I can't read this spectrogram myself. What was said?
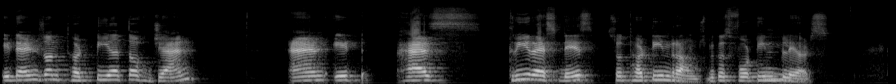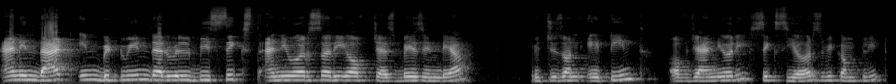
It ends on 30th of Jan and it has three rest days, so 13 rounds because 14 hmm. players. And in that, in between, there will be sixth anniversary of ChessBase India, which is on 18th of January. Six years we complete,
